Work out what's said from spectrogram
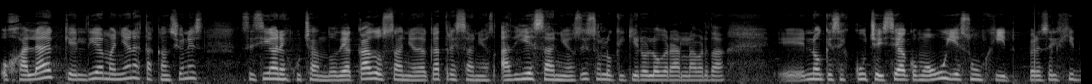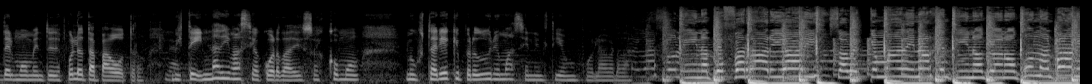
ojalá que el día de mañana estas canciones se sigan escuchando, de acá dos años, de acá tres años, a diez años, eso es lo que quiero lograr, la verdad. Eh, no que se escuche y sea como, uy, es un hit, pero es el hit del momento y después lo tapa otro, ¿viste? Y nadie más se acuerda de eso. Es como, me gustaría que perdure más en el tiempo, la verdad. Gasolina, te Ferrari, Ari. Sabes que Medina, Argentina, que no cunda el país,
